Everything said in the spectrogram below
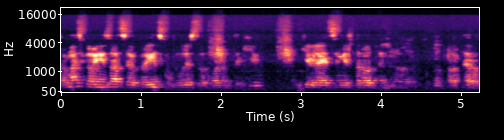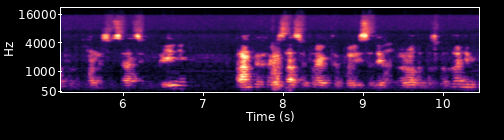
Громадська організація Українське товариство охорони птахів, яке є міжнародним е, партнером протокольної асоціації в Україні, в рамках реалізації проекту Полісся дикої природи без кордонів,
